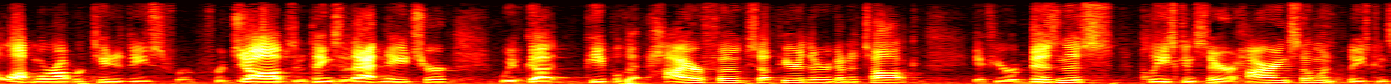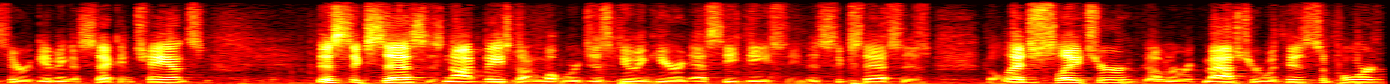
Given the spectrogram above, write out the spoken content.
a lot more opportunities for, for jobs and things of that nature. We've got people that hire folks up here that are going to talk. If you're a business, please consider hiring someone. Please consider giving a second chance. This success is not based on what we're just doing here at SCDC. This success is the legislature, Governor McMaster with his support.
